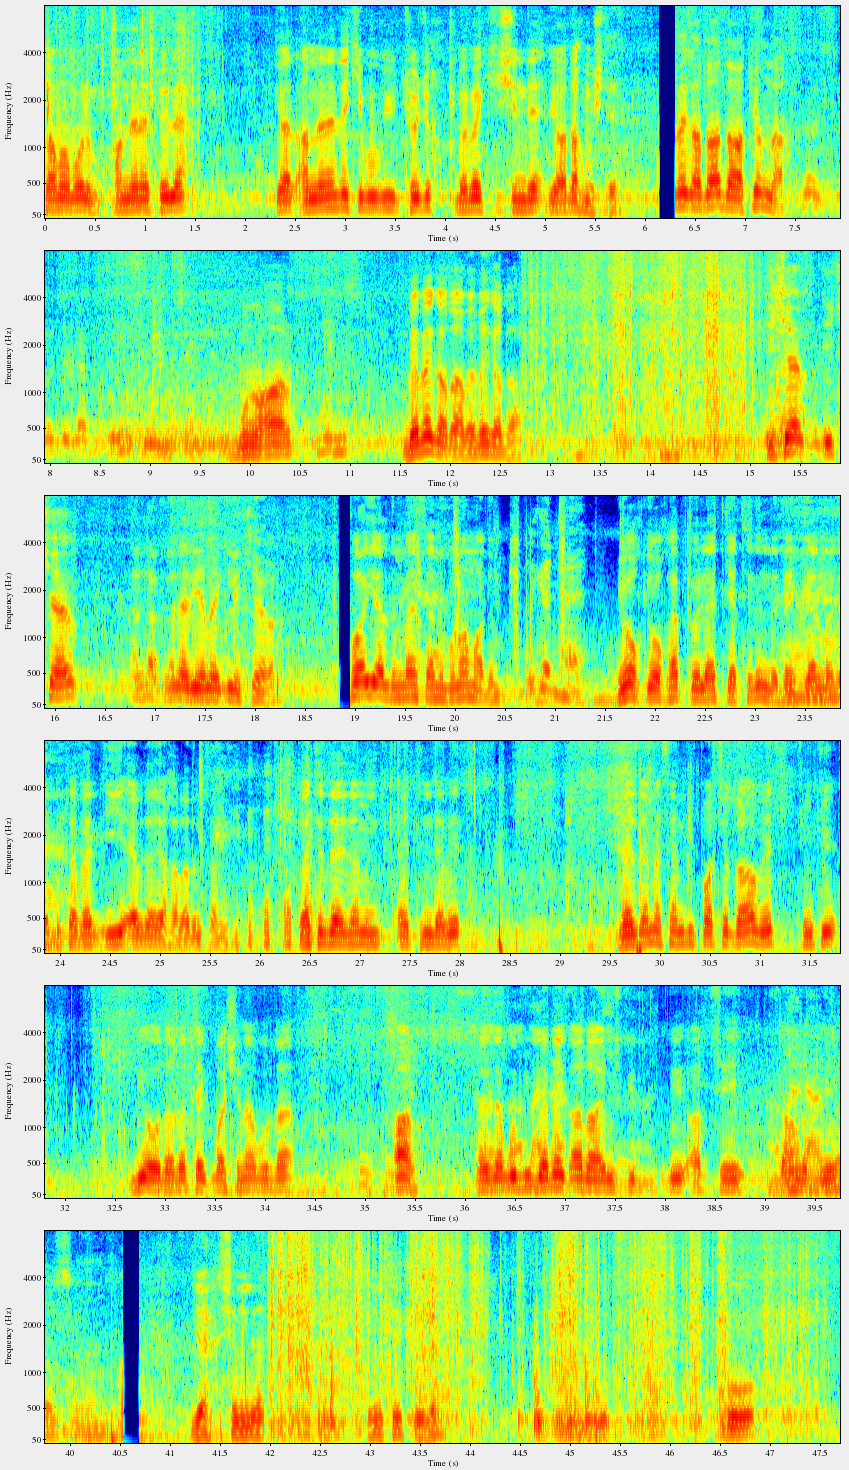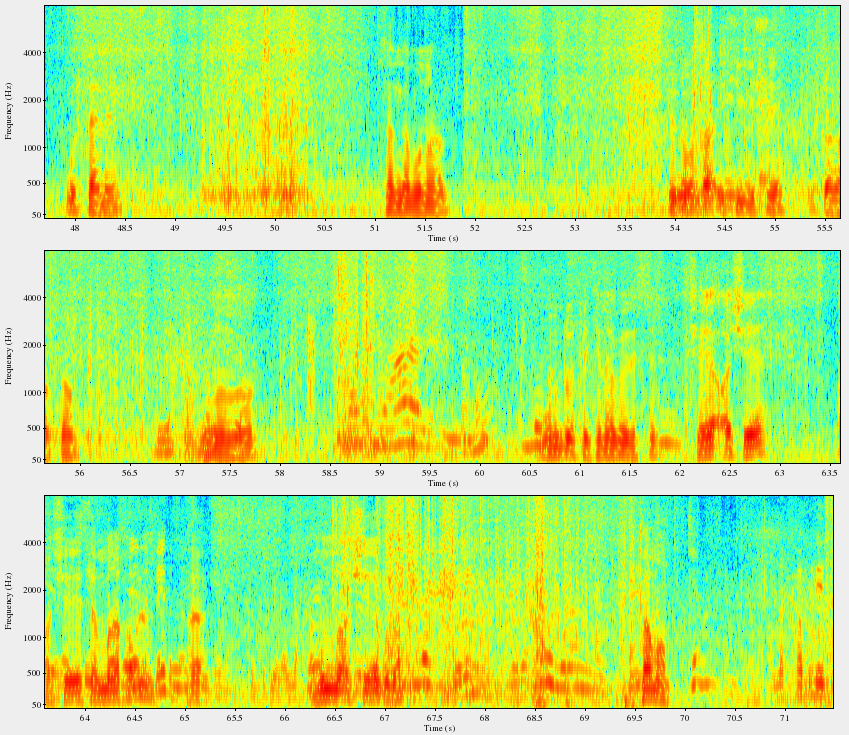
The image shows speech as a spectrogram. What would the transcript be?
Tamam oğlum. Annene söyle. Gel annene de ki bu bir çocuk bebek işinde bir adakmıştı. Bebek adağı dağıtıyorum da. Bunu al. Bebek adağı, bebek adağı. İki ev, iki ev, birer yemeklik ya. Kupa geldim ben seni bulamadım. Bugün mü? Yok yok hep böyle et getirdim de denk gelmedi. Bu sefer iyi evde yakaladım seni. Getir teyzemin etini de ver. Teyzeme sen bir parça daha ver. Çünkü bir odada tek başına burada al. Teyze bu bir bebek adaymış. Bir, bir şey Allah bir. Gel şimdi bunu tek şöyle. Bu bu senin. Sen de bunu al. Siz orada iki kişi bu taraftan. Sen onu al. Bunu da ötekine verirsin. Şeye Ayşe'ye Ayşe'ye sen bırakabilir misin? He. Bunu da Ayşe'ye bırak. Tamam. Allah kabul etsin.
